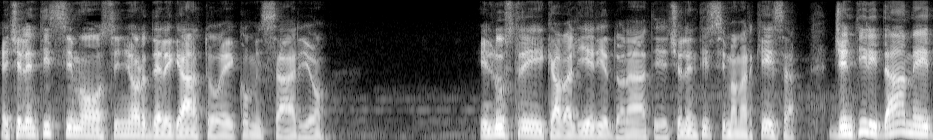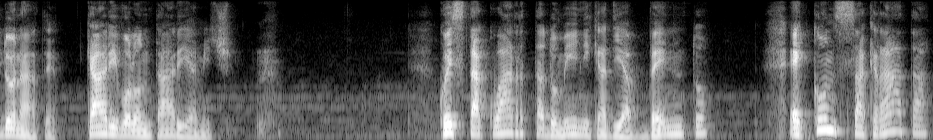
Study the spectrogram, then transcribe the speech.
Eccellentissimo signor delegato e commissario, illustri cavalieri e donati, eccellentissima marchesa, gentili dame e donate, cari volontari e amici. Questa quarta domenica di avvento è consacrata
